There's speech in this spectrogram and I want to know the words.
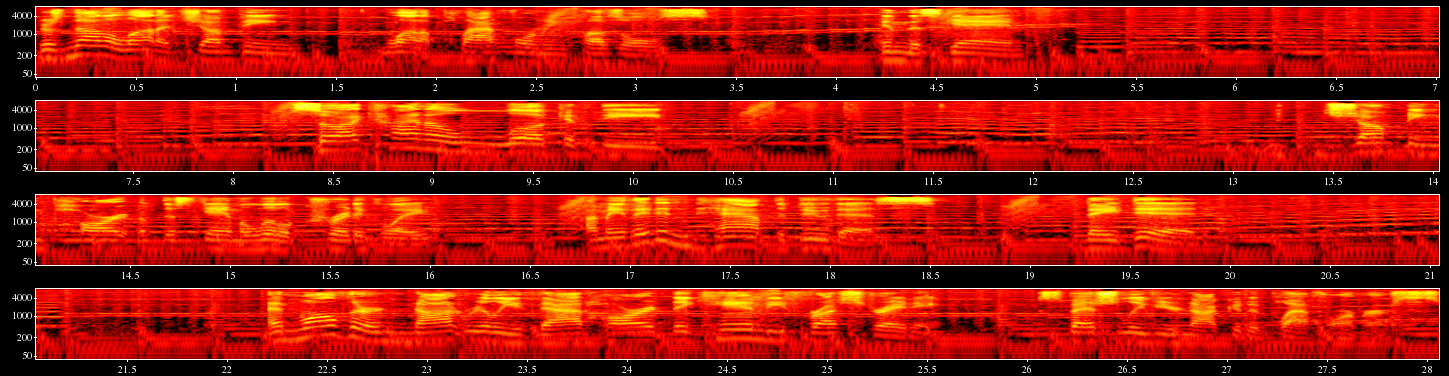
There's not a lot of jumping, a lot of platforming puzzles in this game. So I kind of look at the jumping part of this game a little critically. I mean, they didn't have to do this. They did. And while they're not really that hard, they can be frustrating. Especially if you're not good at platformers.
